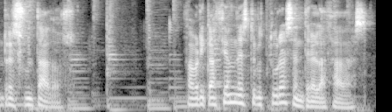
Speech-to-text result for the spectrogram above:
Resultados. Fabricación de estructuras entrelazadas.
